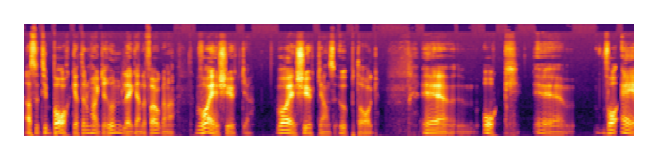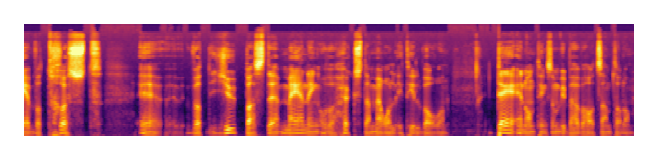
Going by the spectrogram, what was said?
Alltså tillbaka till de här grundläggande frågorna. Vad är kyrka? Vad är kyrkans uppdrag? Eh, och eh, vad är vår tröst eh, vårt djupaste mening och vår högsta mål i tillvaron. Det är någonting som vi behöver ha ett samtal om.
